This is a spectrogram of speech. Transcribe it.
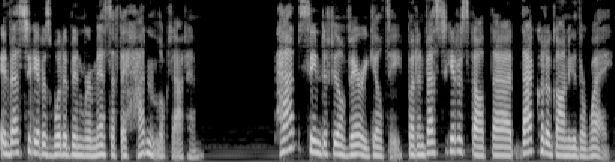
Investigators would have been remiss if they hadn't looked at him. Pat seemed to feel very guilty, but investigators felt that that could have gone either way.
